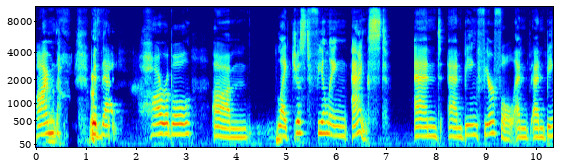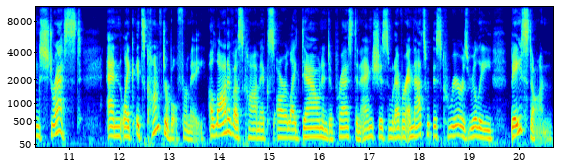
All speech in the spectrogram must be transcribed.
I'm with that horrible um like just feeling angst and and being fearful and and being stressed and like it's comfortable for me. A lot of us comics are like down and depressed and anxious and whatever and that's what this career is really based on.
